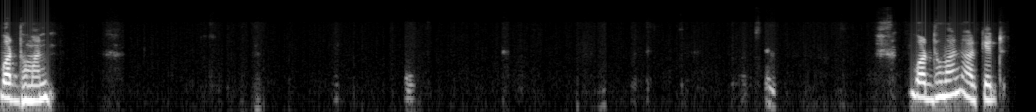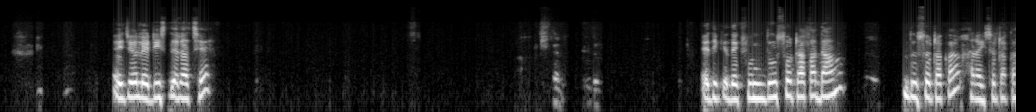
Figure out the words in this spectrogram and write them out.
বর্ধমান। বর্ধমান আর্কেট এই যে লেডিসদের আছে। এদিকে দেখুন দুশো টাকা দাম, দুশো টাকা, আড়াইশো টাকা।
